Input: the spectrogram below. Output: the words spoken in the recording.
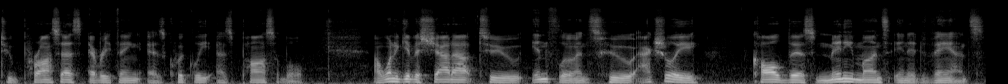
to process everything as quickly as possible. I want to give a shout out to Influence, who actually called this many months in advance.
